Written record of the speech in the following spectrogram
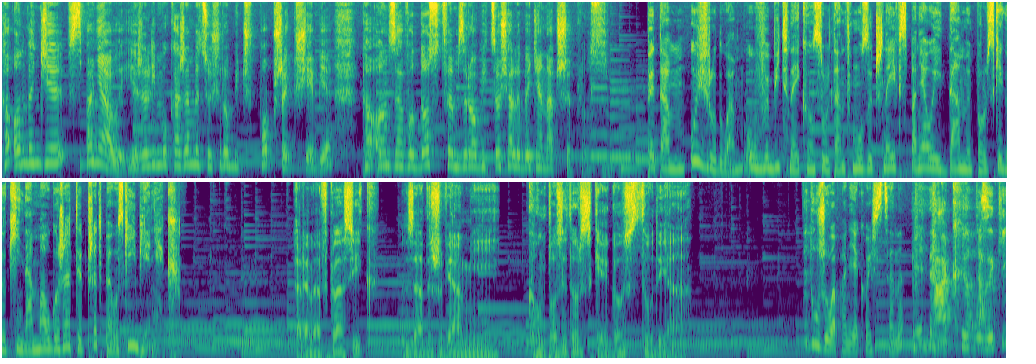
to on będzie wspaniały. Jeżeli mu każemy coś robić w poprzek siebie, to on zawodostwem zrobi coś, ale będzie na 3+. Pytam u źródła, u wybitnej konsultant muzycznej, wspaniałej damy polskiego kina, Małgorzaty Przedpełskiej-Bieniek. RMF Classic za drzwiami kompozytorskiego studia. Wydłużyła Pani jakąś scenę? Tak. muzyki?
